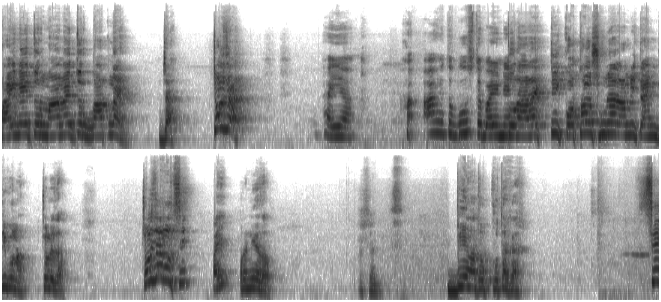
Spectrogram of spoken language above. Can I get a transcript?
ভাই নাই তোর মা নাই তোর বাপ নাই। যা চলে যা। ভাইয়া আমি তো বুঝতে পারি না তোর আর একটি কথাও শোনার আমি টাইম দিব না। চলে যা। চলে যা বলছি। ভাই ওরা নিয়ে যাও। বেয়াদব কোথাকার। সে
